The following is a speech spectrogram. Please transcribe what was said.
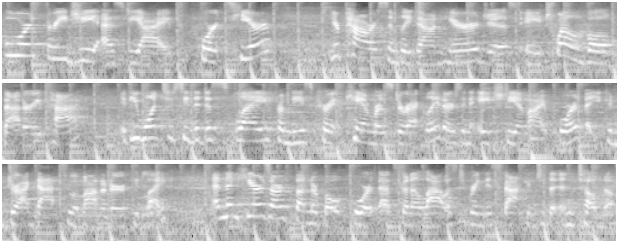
four 3G SDI ports here. Your power simply down here, just a 12 volt battery pack. If you want to see the display from these current cameras directly, there's an HDMI port that you can drag that to a monitor if you'd like. And then here's our Thunderbolt port that's gonna allow us to bring this back into the Intel NUC.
